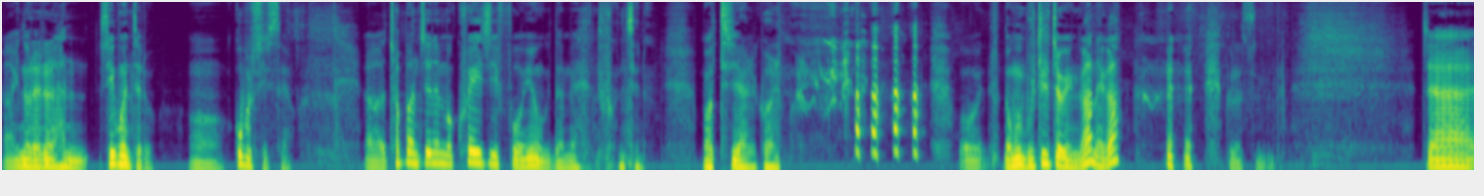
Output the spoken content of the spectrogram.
어, 이 노래를 한 세 번째로 어, 꼽을 수 있어요. 어, 첫 번째는 뭐 Crazy for You, 그다음에 두 번째는 머티리얼 걸. 어, 너무 물질적인가 내가? 그렇습니다. 자,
